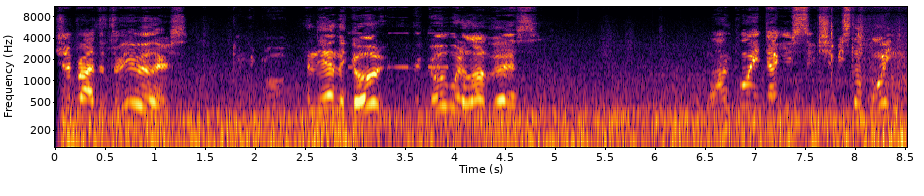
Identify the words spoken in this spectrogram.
Should have brought the three wheelers. And the end, the goat, the goat would have loved this. Long point, Doug. You should be still pointing.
